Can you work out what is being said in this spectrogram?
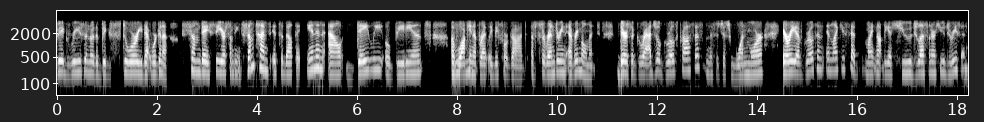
big reason or the big story that we're going to someday see or something. Sometimes it's about the in and out daily obedience of Mhm. walking uprightly before God, of surrendering every moment. There's a gradual growth process, and this is just one more area of growth. And, and like you said, might not be a huge lesson or huge reason.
